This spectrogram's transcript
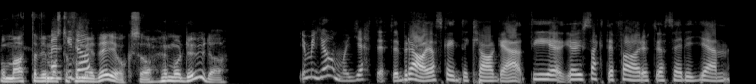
Och Matta, vi Men måste idag- få med dig också. Hur mår du idag? Ja, men jag mår jätte, jättebra. Jag ska inte klaga. Det, jag har ju sagt det förut och jag säger det igen.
